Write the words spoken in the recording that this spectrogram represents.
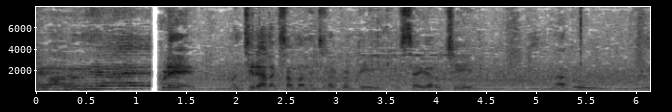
మేము అభివృద్ధి చేయాలి. ఇప్పుడే మంచిర్యాలకు సంబంధించినటువంటి ఎస్ఐ గారు వచ్చి నాకు ఈ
